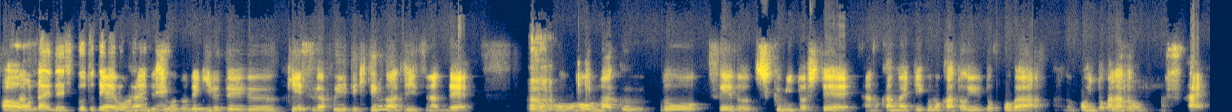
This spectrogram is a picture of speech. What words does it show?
あオンラインで仕事できる、ね、オンラインで仕事できるというケースが増えてきているのは事実なんで、そこをうまくどう制度、仕組みとしてあの考えていくのかというところがポイントかなと思います。はい。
